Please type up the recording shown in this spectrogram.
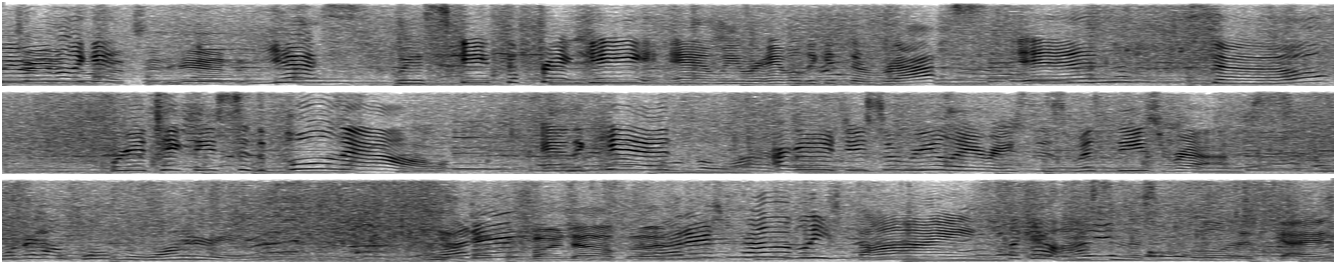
We were able to get. In hand. Yes, we escaped the front gate and we were able to get the rafts in. So we're gonna take these to the pool now. And the kids are gonna do some relay races with these rafts. I wonder how cold the water is. You're Water? about to find out, bud. Water's probably fine. Look how awesome this pool is, guys.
